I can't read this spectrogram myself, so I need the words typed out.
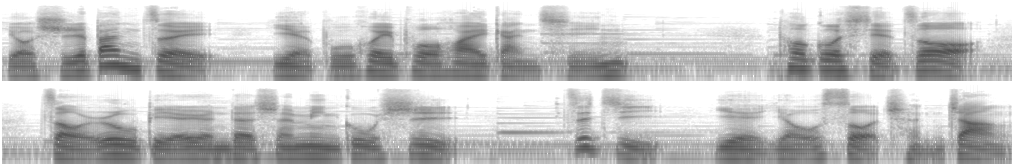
有时拌嘴也不会破坏感情。透过写作走入别人的生命故事，自己也有所成长。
